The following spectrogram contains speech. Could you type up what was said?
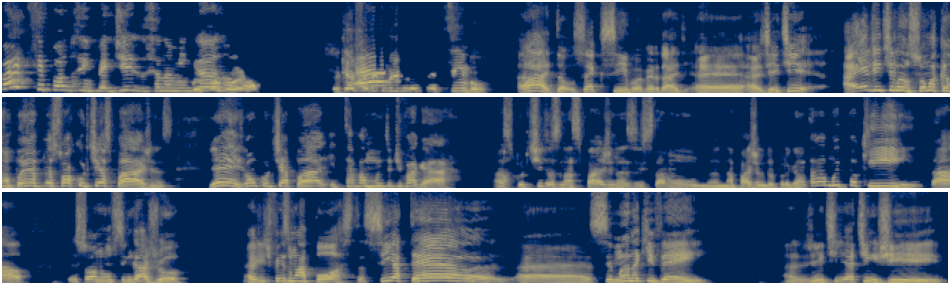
participou dos impedidos, se eu não me Por engano? favor, ó. Eu quero saber como ele virou sex symbol. Ah, então, o sex symbol, é verdade. É, a gente, aí a gente lançou uma campanha para o pessoal curtir as páginas. Gente, vamos curtir a página. E tava muito devagar. As curtidas nas páginas estavam na, na página do programa, tava muito pouquinho, tal. O pessoal não se engajou. Aí a gente fez uma aposta. Se até eh, semana que vem a gente atingir.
